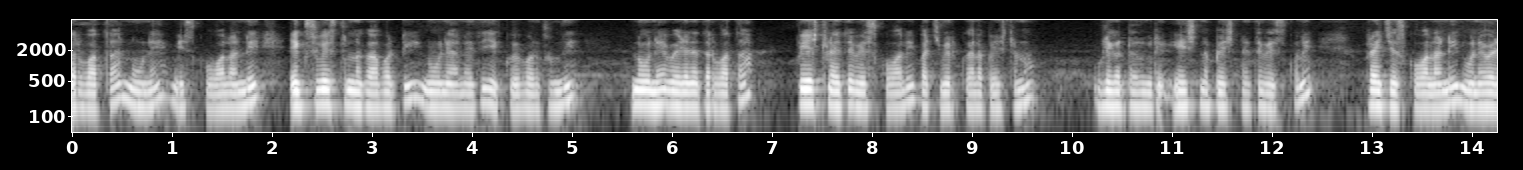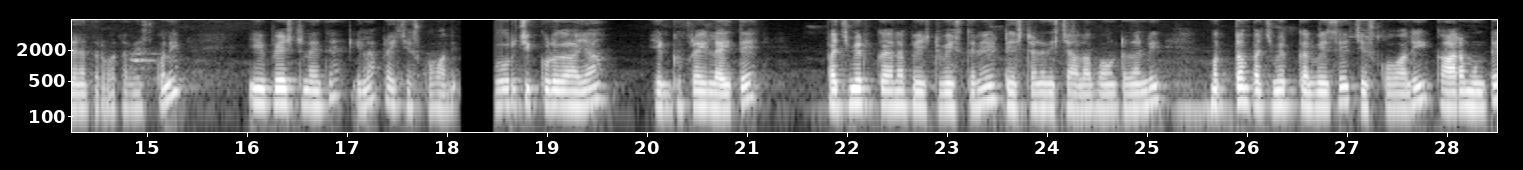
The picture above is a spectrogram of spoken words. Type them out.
తర్వాత నూనె వేసుకోవాలండి. ఎగ్స్ వేస్తున్నా కాబట్టి నూనె అనేది ఎక్కువ పడుతుంది. నూనె వేడిన తర్వాత పేస్ట్ని అయితే వేసుకోవాలి. పచ్చిమిరపకాయల పేస్ట్ను ఉల్లిగడ్డలు వేసిన పేస్ట్ని అయితే వేసుకొని ఫ్రై చేసుకోవాలండి. నూనె వేడిన తర్వాత వేసుకొని ఈ పేస్ట్ని అయితే ఇలా ఫ్రై చేసుకోవాలి. గోరు చిక్కుడుగాయ ఎగ్ ఫ్రైలు అయితే పచ్చిమిరపకాయల పేస్ట్ వేస్తేనే టేస్ట్ అనేది చాలా బాగుంటుందండి. మొత్తం పచ్చిమిరపకాయలు వేసే చేసుకోవాలి. కారం ఉంటే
